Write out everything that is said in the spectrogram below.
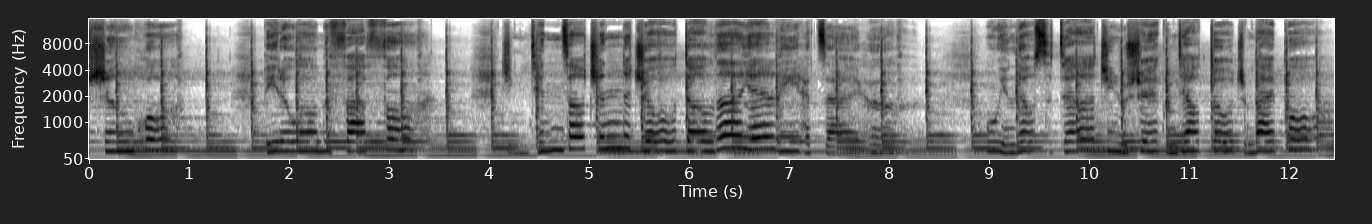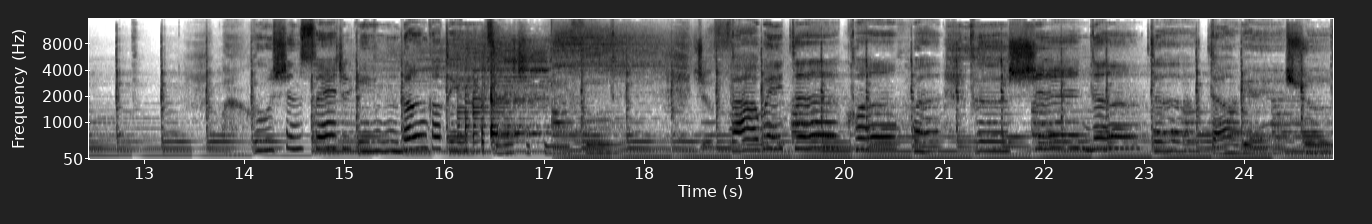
生活逼得我们发疯。今天早晨的酒到了夜里还在喝，五颜六色的进入血管，跳动着脉搏。欢呼声随着音浪高低此起彼伏，这乏味的狂欢何时能得到约束？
